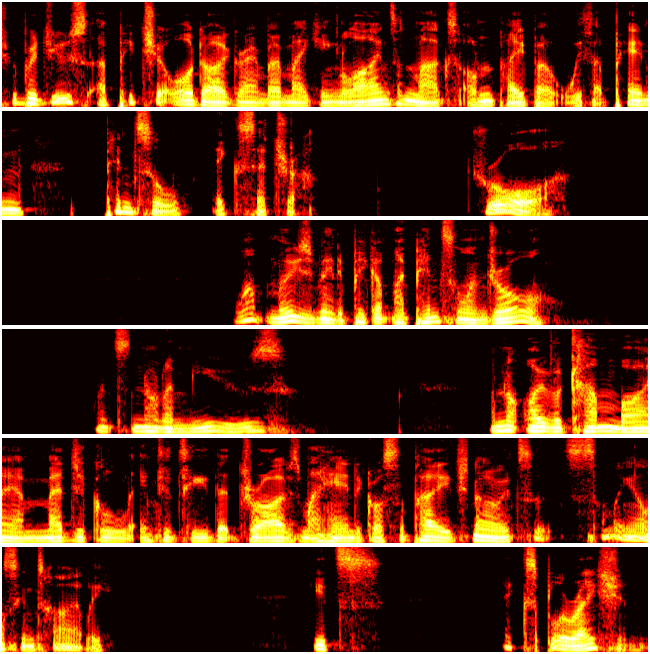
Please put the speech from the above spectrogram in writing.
To produce a picture or diagram by making lines and marks on paper with a pen, pencil, etc. Draw. What moves me to pick up my pencil and draw? It's not a muse. I'm not overcome by a magical entity that drives my hand across the page. No, it's, it's something else entirely. It's exploration.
